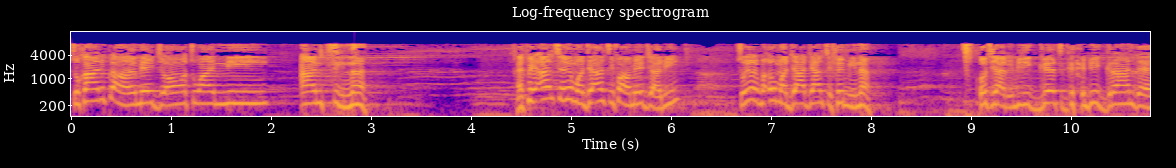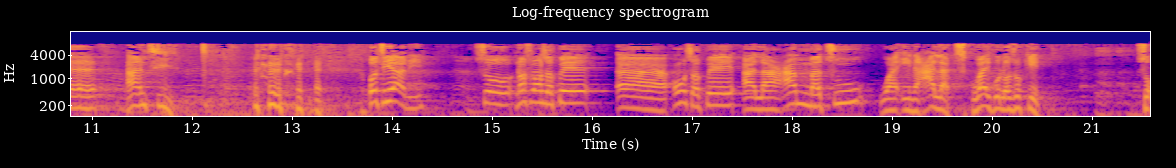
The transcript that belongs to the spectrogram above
So ká ní pé àwọn méjì àwọn tó wá ní aunty náà. Ẹ pé aunty yóò mọ̀ jẹ́ aunty fún àwọn méjì àbí? So yóò mọ̀ jẹ́ ajá aunty fẹ́mi náà. Ó ti yàbí bí great bí grand uh, aunty ó ti yàbí so náà fi wọ́n sọ pé wọ́n sọ pé ala'amatu wa in alat. Kò báyìí kó lọ sókè. So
